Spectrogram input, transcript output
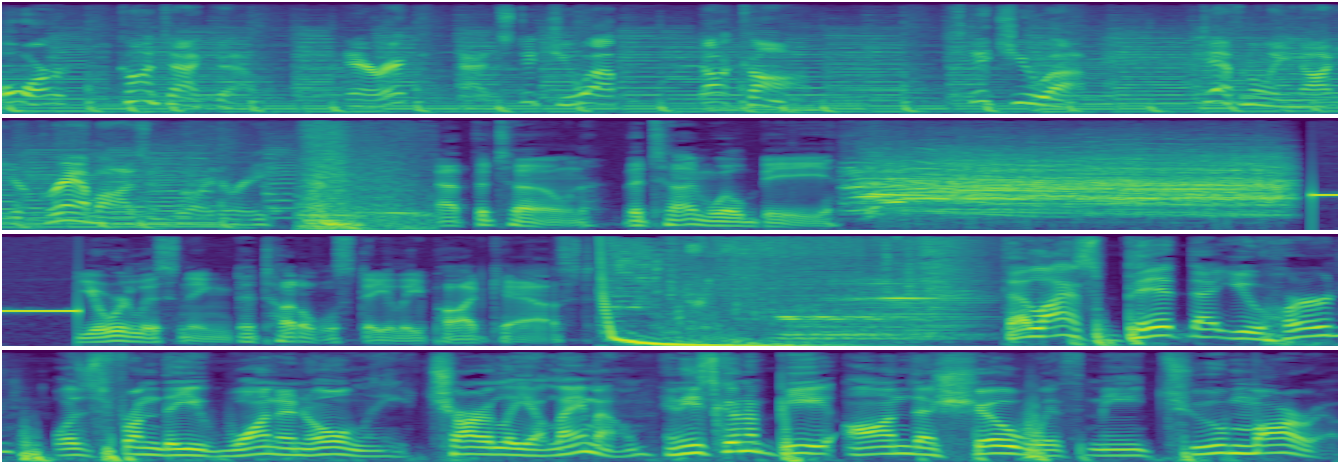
or contact them, Eric at StitchYouUp.com. Stitch You Up. Definitely not your grandma's embroidery. At the tone, the time will be. You're listening to Tuddle's Daily Podcast. That last bit that you heard was from the one and only Charlie Alamo, and he's going to be on the show with me tomorrow.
